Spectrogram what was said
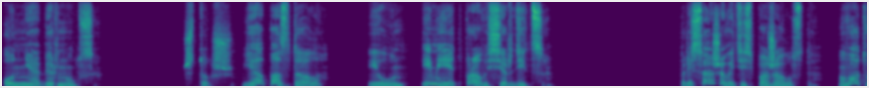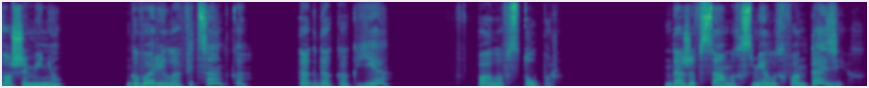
он не обернулся. Что ж, я опоздала, и он имеет право сердиться. «Присаживайтесь, пожалуйста. Вот ваше меню», — говорила официантка, тогда как я впала в ступор. Даже в самых смелых фантазиях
